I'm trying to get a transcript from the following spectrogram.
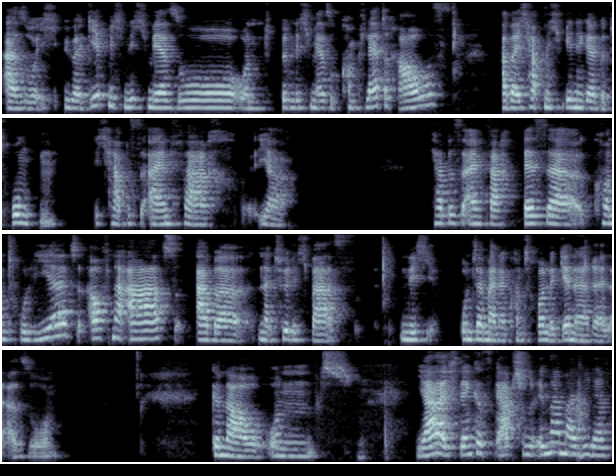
also ich übergebe mich nicht mehr so und bin nicht mehr so komplett raus, aber ich habe nicht weniger getrunken. Ich habe es einfach, ja, ich habe es einfach besser kontrolliert auf eine Art, aber natürlich war es nicht unter meiner Kontrolle generell. Also genau. Und ja, ich denke, es gab schon immer mal wieder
